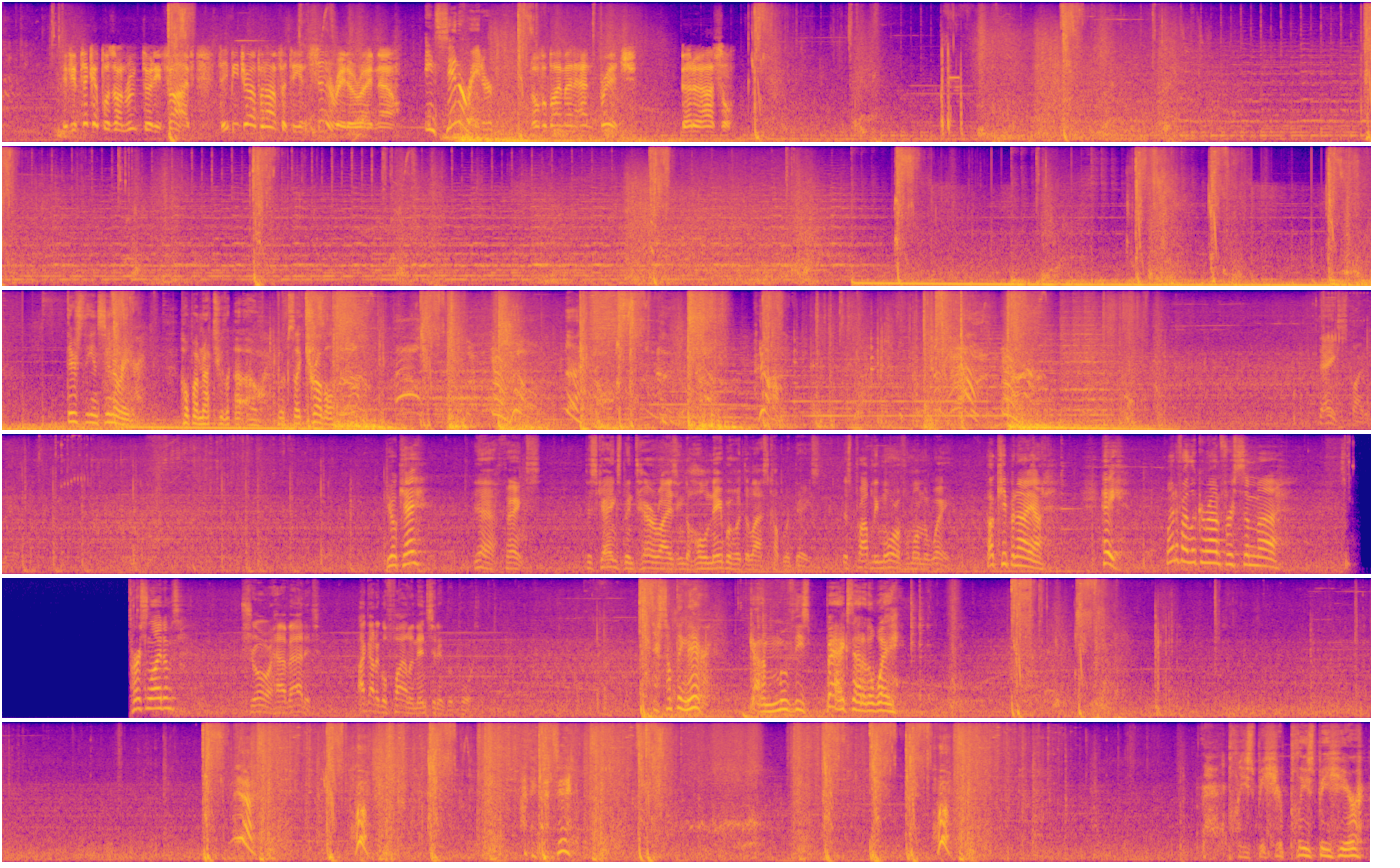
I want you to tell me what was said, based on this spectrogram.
If your pickup was on Route 35, they'd be dropping off at the incinerator right now. Incinerator? Over by Manhattan Bridge. Better hustle. There's the incinerator. Hope I'm not too late. Uh-oh. Looks like trouble. Thanks, Spider-Man. You okay? Yeah, thanks. This gang's been terrorizing the whole neighborhood the last couple of days. There's probably more of them on the way. I'll keep an eye out. Hey, mind if I look around for some, uh... Some personal items? Sure, have at it. I gotta go file an incident report. There's something there. Gotta move these bags out of the way. Yeah. Huh. I think that's it. Please be here, please be here.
